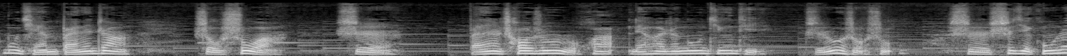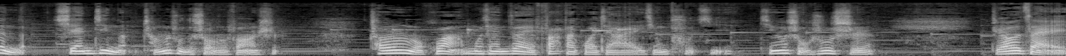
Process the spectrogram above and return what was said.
目前白内障手术啊是。白内障超声乳化联合人工晶体植入手术是世界公认的先进的成熟的手术方式。超声乳化目前在发达国家已经普及。进行手术时，只要在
